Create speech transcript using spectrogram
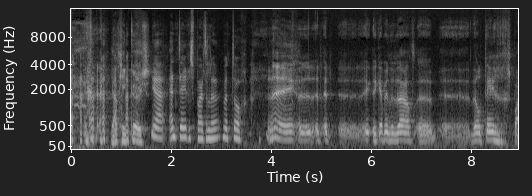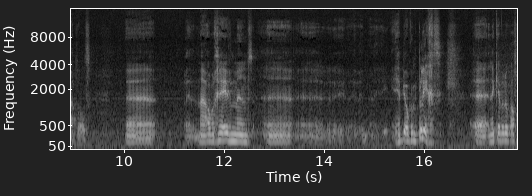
Je had geen keus. Ja, en tegenspartelen, maar toch. Nee, eh, het, het, eh, ik, ik heb inderdaad eh, eh, wel tegengesparteld. Eh, maar op een gegeven moment eh, eh, heb je ook een plicht. Eh, en ik heb het ook als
